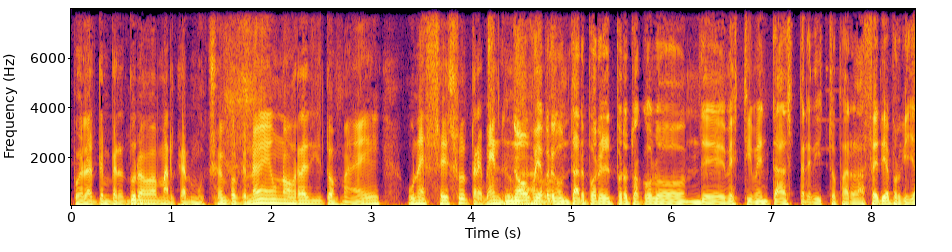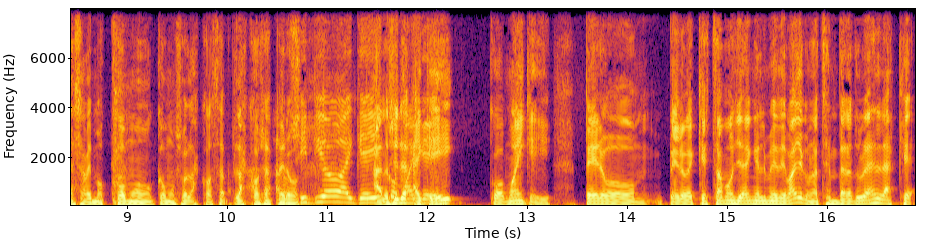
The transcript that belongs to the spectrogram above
pues la temperatura va a marcar mucho, ¿eh? porque no es unos graditos más, es un exceso tremendo. No os voy a preguntar por el protocolo de vestimentas previstos para la feria, porque ya sabemos cómo, cómo son las cosas, las cosas, A pero los sitios hay que ir. a los sitios hay que ir como hay que ir. Pero, pero es que estamos ya en el mes de mayo con unas temperaturas en las que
